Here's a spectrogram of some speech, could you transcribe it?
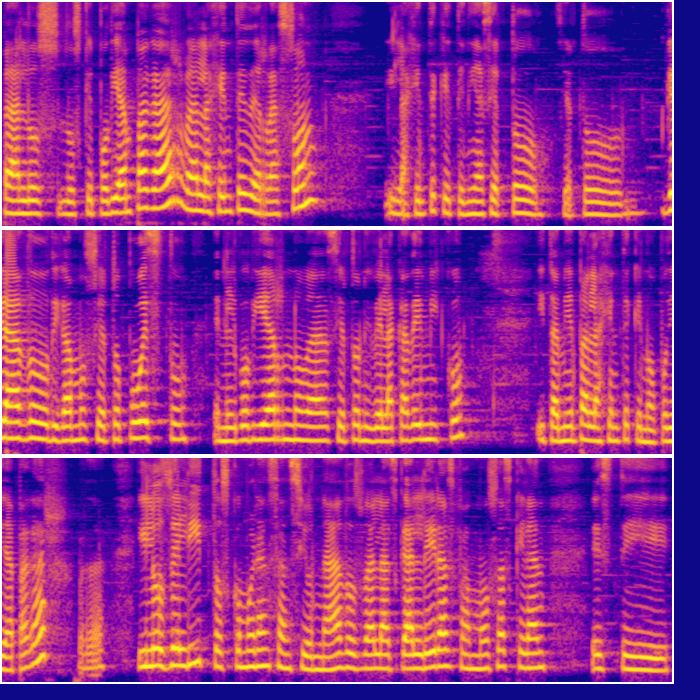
para los, los que podían pagar, la gente de razón y la gente que tenía cierto, cierto grado, digamos, cierto puesto en el gobierno, cierto nivel académico, y también para la gente que no podía pagar, ¿verdad? Y los delitos, cómo eran sancionados, las galeras famosas que eran, este,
